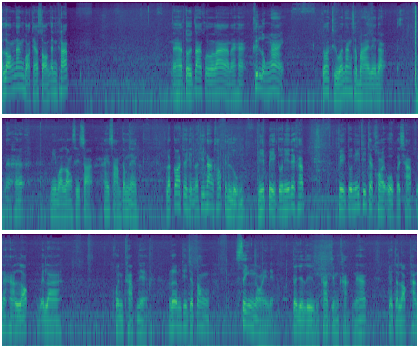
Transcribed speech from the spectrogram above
มาลองนั่งเบาะแถว 2 กันครับนะฮะโตโยต้าโคโรล่านะฮะขึ้นลงง่าย ก็ถือว่านั่งสบายเลยนะนะฮะมีหมอนรองศีรษะให้ 3ตำแหน่ง แล้วก็จะเห็นว่าที่นั่งเขาเป็นหลุม มีปีกตัวนี้ด้วยครับ ปีกตัวนี้ที่จะคอยโอบกระชับนะฮะล็อกเวลาคนขับเนี่ยเริ่มที่จะต้องซิ่งหน่อยเนี่ยก็อย่าลืมคาดเข็มขัดนะฮะก็จะล็อกท่าน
